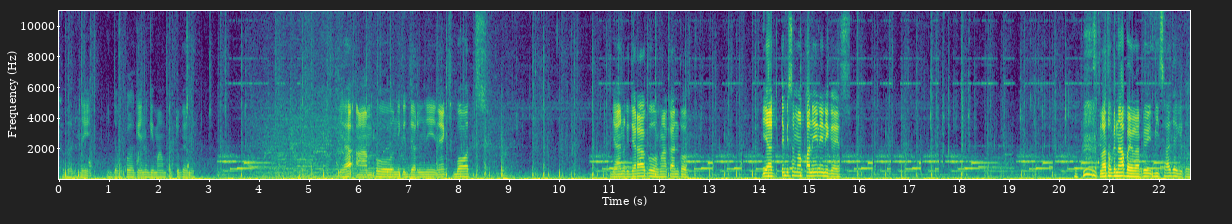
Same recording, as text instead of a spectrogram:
Sebenarnya nih? Hidungku lagi lagi mampet juga nih ya ampun dikejar nih next bots jangan kejar aku makan tuh ya kita bisa makan ini nih guys. Nggak tahu kenapa ya tapi bisa aja gitu.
